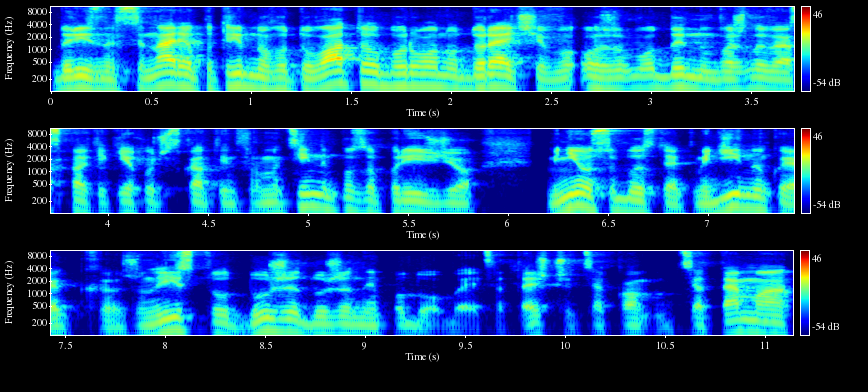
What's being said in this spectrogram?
до різних сценаріїв. Потрібно готувати оборону. До речі, в один важливий аспект, який я хочу сказати, інформаційний по Запоріжжю. Мені особисто, як медійнику, як журналісту, дуже дуже не подобається те, що ця ця тема.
